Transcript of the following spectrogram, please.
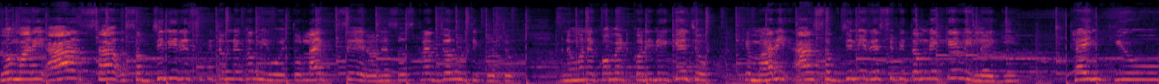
જો મારી આ સબ્જીની રેસીપી તમને ગમી હોય તો લાઈક શેર અને સબસ્ક્રાઈબ જરૂરથી કરજો. અને મને કોમેન્ટ કરીને કહેજો કે મારી આ સબ્જીની રેસીપી તમને કેવી લાગી? થેન્ક યુ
